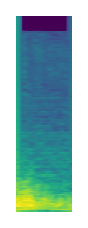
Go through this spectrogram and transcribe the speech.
Yeah.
